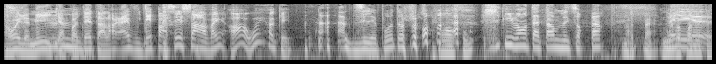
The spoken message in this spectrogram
Ah oui, le mien, il capotait tout à l'heure. Hey, vous dépassez 120. Ah oui, OK. Dis-le pas toujours. Ils vont t'attendre, mais tu repartes. Ben, on n'ira Mais pas euh,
